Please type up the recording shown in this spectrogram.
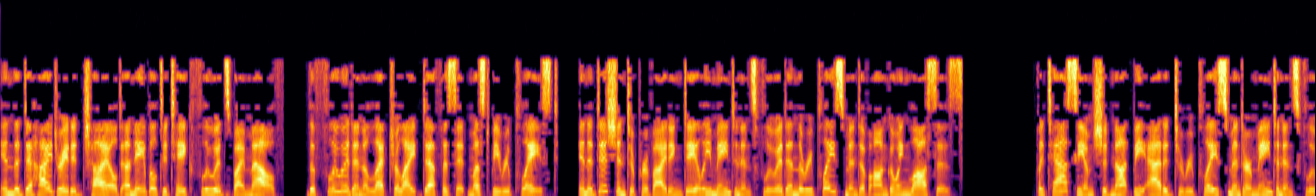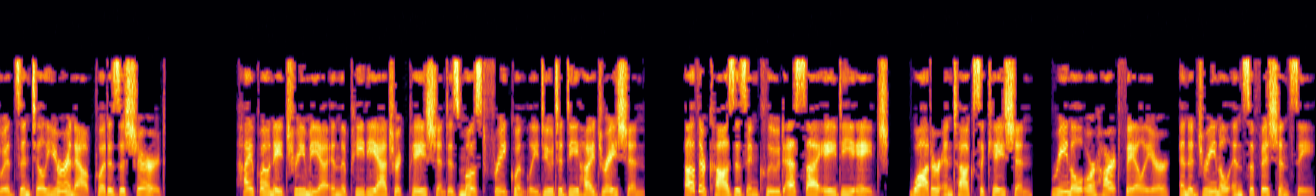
In the dehydrated child unable to take fluids by mouth, the fluid and electrolyte deficit must be replaced, in addition to providing daily maintenance fluid and the replacement of ongoing losses. Potassium should not be added to replacement or maintenance fluids until urine output is assured. Hyponatremia in the pediatric patient is most frequently due to dehydration. Other causes include SIADH, water intoxication, renal or heart failure, and adrenal insufficiency.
